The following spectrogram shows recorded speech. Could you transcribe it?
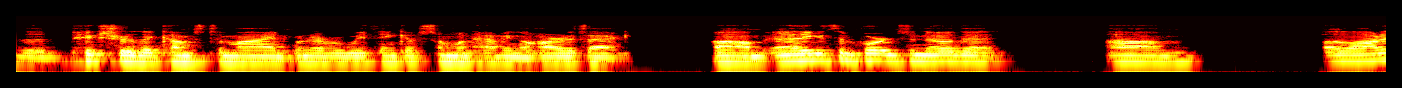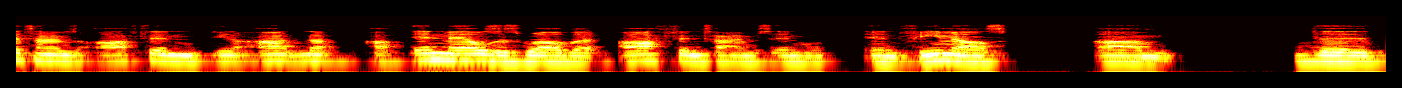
the picture that comes to mind whenever we think of someone having a heart attack. Um, and I think it's important to know that um, a lot of times, often, you know, uh, not, uh, in males as well, but oftentimes in, in females, um, the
